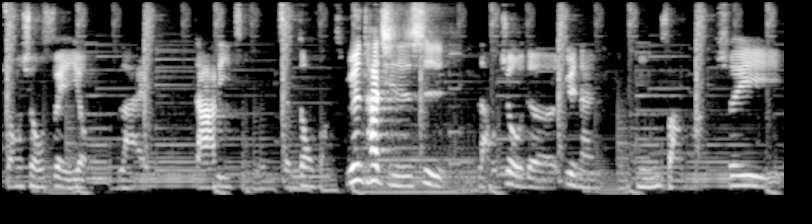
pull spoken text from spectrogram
装修费用来打理整整栋房子，因为它其实是老旧的越南民房嘛，所以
